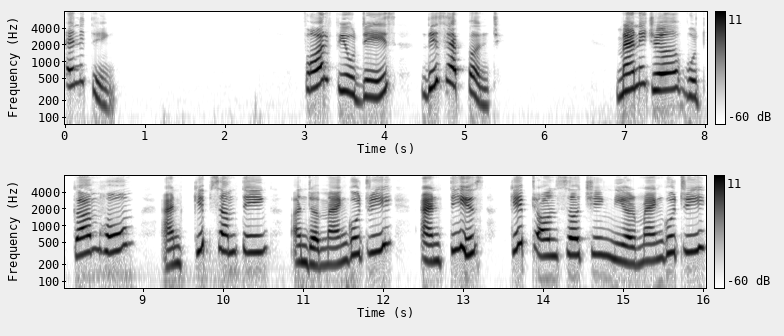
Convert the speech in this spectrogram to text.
anything. For few days this happened. Manager would come home and keep something under mango tree and thieves kept on searching near mango tree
